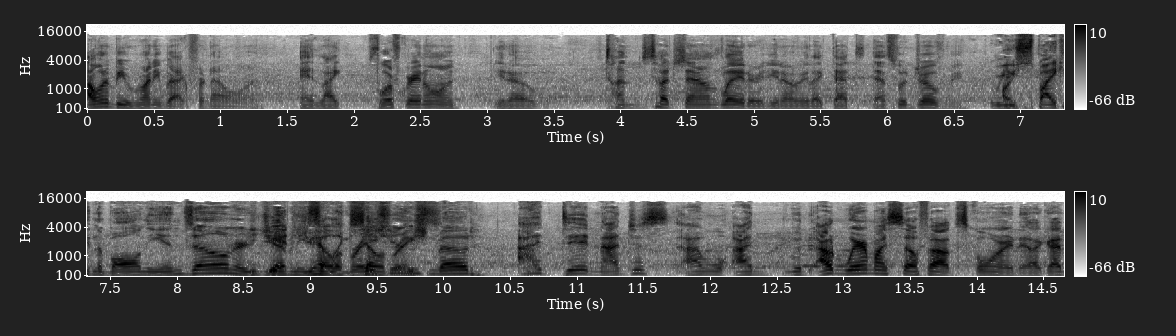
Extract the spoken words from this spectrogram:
I want to be running back from now on. And like fourth grade on, you know, tons of touchdowns later. You know, what I mean? like that's that's what drove me. Were you spiking the ball in the end zone, or did, Did you you, have any you have like celebration mode? I didn't. I just I, w- I would I would wear myself out scoring. Like I,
